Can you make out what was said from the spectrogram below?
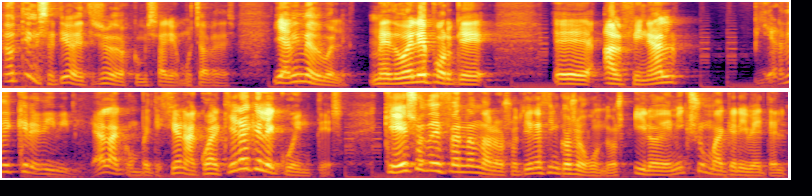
no tiene sentido la decisión de los comisarios muchas veces. Y a mí me duele. Me duele porque eh, al final pierde credibilidad la competición. A cualquiera que le cuentes que eso de Fernando Alonso tiene 5 segundos y lo de Mick Schumacher y Vettel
